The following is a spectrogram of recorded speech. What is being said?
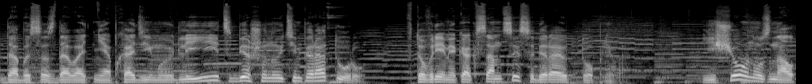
Дабы создавать необходимую для яиц бешеную температуру, в то время как самцы собирают топливо. Еще он узнал,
